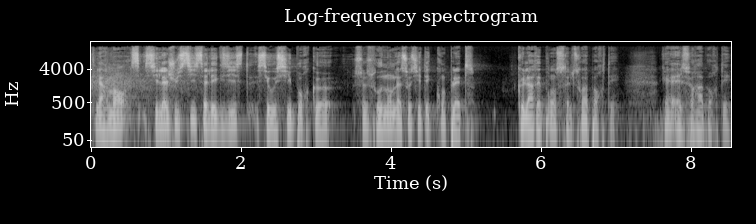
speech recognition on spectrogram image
Clairement, si la justice, elle existe, c'est aussi pour que ce soit au nom de la société complète que la réponse, elle soit apportée, qu'elle sera apportée.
